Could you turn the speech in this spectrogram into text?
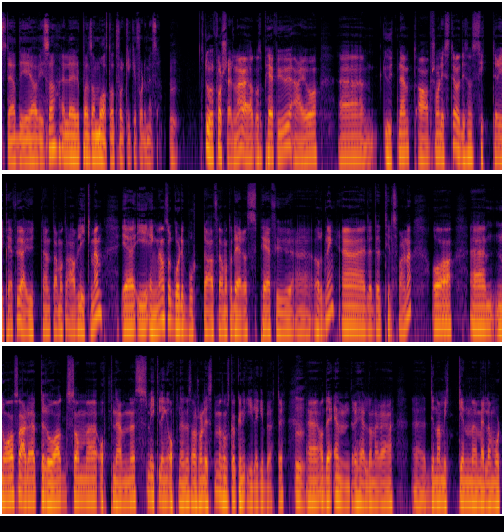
sted i avisa, eller på en sånn måte at folk ikke får det med seg. store forskjellen her er at altså, PFU er jo utnevnt av journalister, og de som sitter i PFU, er utnevnt av, måte, av likemenn. I, I England så går de bort da fra måte, deres PFU-ordning, eh, eller det tilsvarende, og eh, nå så er det et råd som eh, oppnevnes, som ikke lenger oppnevnes av journalisten, men som skal kunne ilegge bøter. Mm. Eh, og det endrer hele den derre eh, dynamikken mellom hvor,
